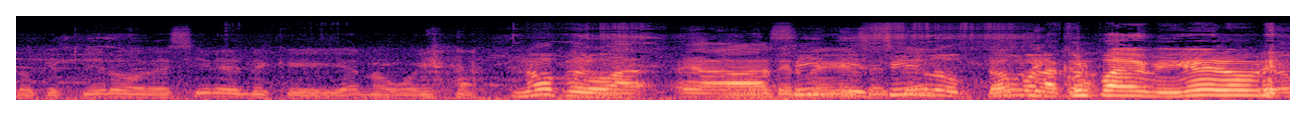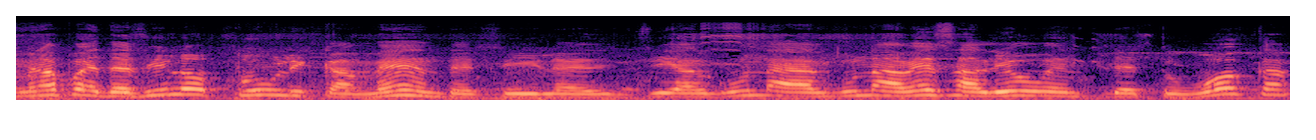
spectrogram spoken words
lo que quiero decir es de que ya no voy a, No, pero a- a a- así decirlo. Todo por la culpa de Miguel, hombre. Pero mira, pues decirlo públicamente, si le, si alguna alguna vez salió en- de tu boca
